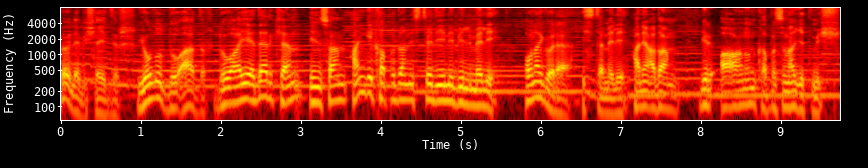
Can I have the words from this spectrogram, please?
böyle bir şeydir. Yolu duadır. Duayı ederken insan hangi kapıdan istediğini bilmeli. Ona göre istemeli. Hani adam bir ağanın kapısına gitmiş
